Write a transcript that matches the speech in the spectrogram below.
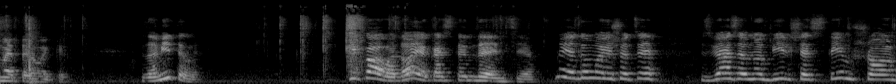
метелики. Замітили? Цікава, да, якась тенденція. Ну, я думаю, що це зв'язано більше з тим, що,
